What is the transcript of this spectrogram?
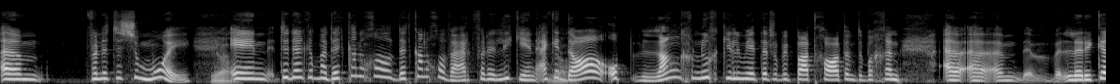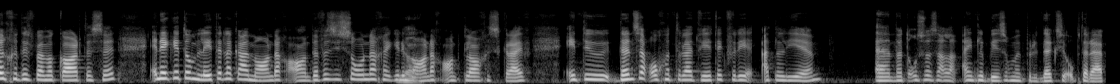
Ehm um, want dit is so mooi. Ja. En toe dink ek maar dit kan nogal dit kan nogal werk vir 'n liedjie en ek het Ja. daar op lank genoeg kilometers op die pad gehad om te begin uh uh um lirieke goeders bymekaar te sit en ek het hom letterlik aan maandag aand dit was die sonderdag ek het die Ja. maandag aand klaar geskryf en toe dinsdagoggend toe laat weet ek vir die ateljee Uh, want ons was al eintlik besig met produksie op te rap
